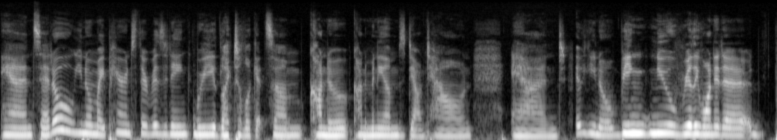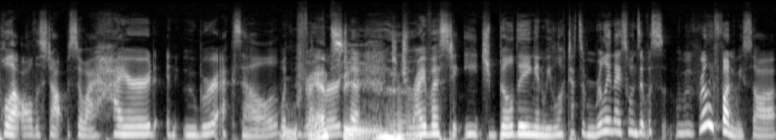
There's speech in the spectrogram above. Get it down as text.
and said, "Oh, you know, my parents they're visiting. We'd like to look at some condo condominiums downtown." And uh, you know, being new, really wanted to pull out all the stops, so I hired an Uber XL with Ooh, the driver fancy. to, to drive us to each building, and we looked at some really nice ones. It was, it was really fun. We saw,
